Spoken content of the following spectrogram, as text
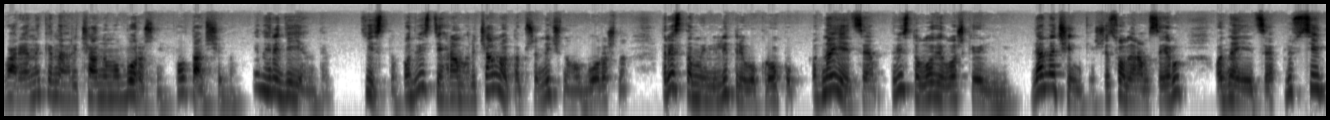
Вареники на гречаному борошні Полтавщина. Інгредієнти: тісто по 200 г гречаного та пшеничного борошна, 300 мл окропу, одне яйце, 2 столові ложки олії. Для начинки 600 г сиру, одне яйце плюс сіль.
